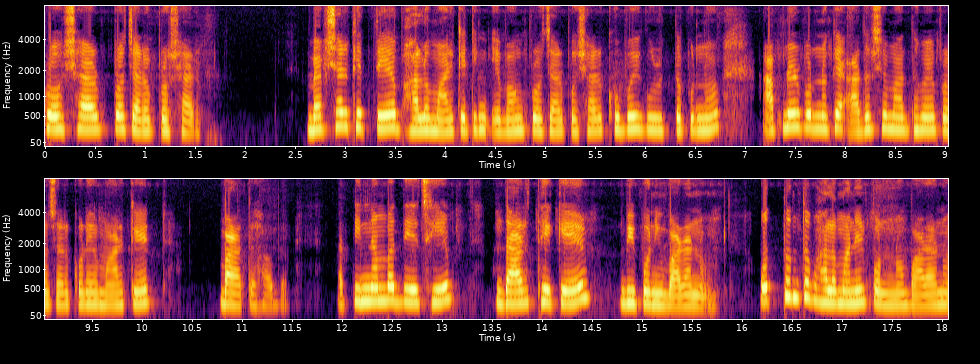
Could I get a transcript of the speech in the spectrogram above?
প্রসার, প্রচার ও প্রসার। ব্যবসার ক্ষেত্রে ভালো মার্কেটিং এবং প্রচার প্রসার খুবই গুরুত্বপূর্ণ। আপনার পণ্যকে আদর্শের মাধ্যমে প্রচার করে মার্কেট বাড়াতে হবে। আর তিন নাম্বার দিয়েছি দ্বার থেকে বিপণী বাড়ানো। অত্যন্ত ভালো মানের পণ্য বাড়ানো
